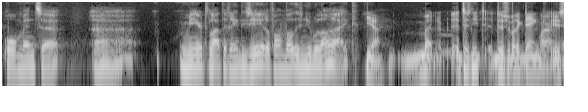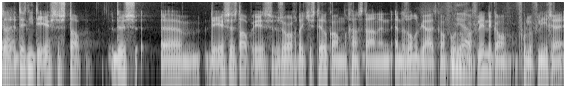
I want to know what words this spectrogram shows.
om mensen eh, meer te laten realiseren van wat is nu belangrijk. ja. Maar het is niet, dus wat ik denk Maar, is dat het is niet de eerste stap. Dus ehm, de eerste stap is zorgen dat je stil kan gaan staan en, en de zon op je huid kan voelen Ja. of een vlinder kan voelen vliegen.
